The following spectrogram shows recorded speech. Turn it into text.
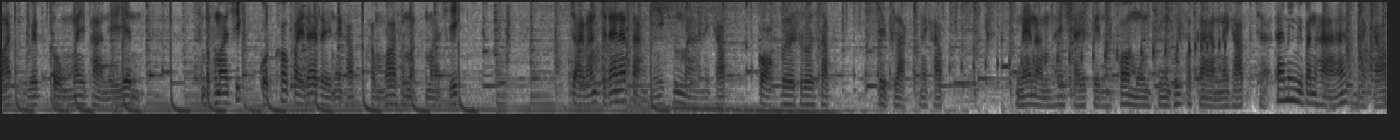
มัติเว็บตรงไม่ผ่านเอเย่นสมัครสมาชิกกดเข้าไปได้เลยนะครับคำว่าสมัครสมาชิก จากนั้นจะได้หน้าต่างนี้ขึ้นมานะครับกรอกเบอร์โทรศัพท์10หลักนะครับ แนะนำให้ใช้เป็นข้อมูลจริงทุกประการนะครับ จะได้ไม่มีปัญหานะครับ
